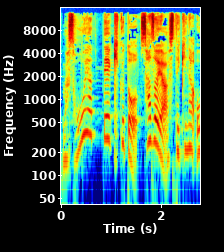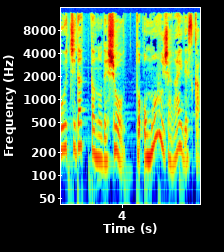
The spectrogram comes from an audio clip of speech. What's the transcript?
まあそうやって聞くと、さぞや素敵なお家だったのでしょうと思うじゃないですか。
